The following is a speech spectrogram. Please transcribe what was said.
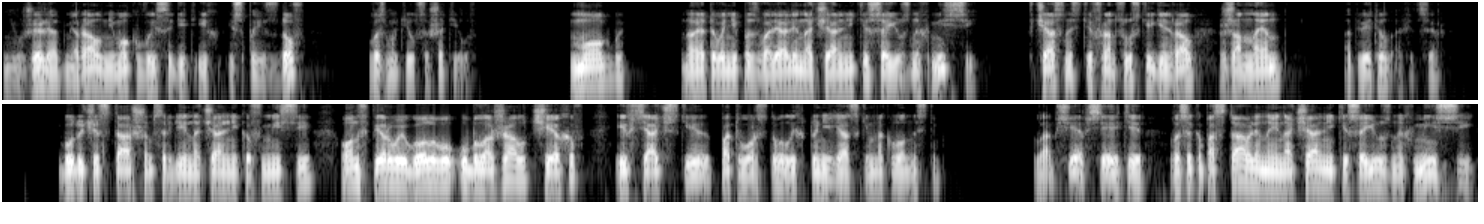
Неужели адмирал не мог высадить их из поездов? Возмутился Шатилов. Мог бы, но этого не позволяли начальники союзных миссий, в частности, французский генерал Жаннен, ответил офицер. Будучи старшим среди начальников миссии, он в первую голову ублажал чехов и всячески потворствовал их тунеядским наклонностям. Вообще все эти высокопоставленные начальники союзных миссий,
